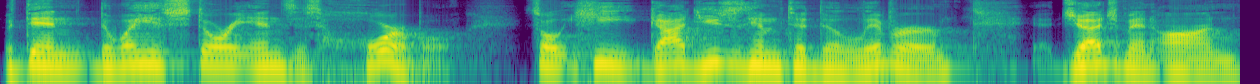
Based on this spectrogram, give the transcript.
But then the way his story ends is horrible. So he God uses him to deliver judgment on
